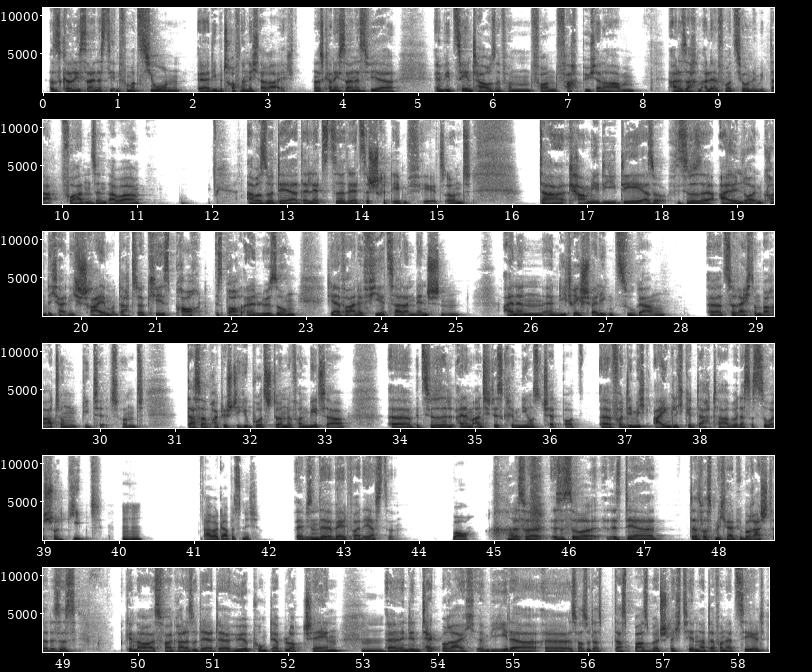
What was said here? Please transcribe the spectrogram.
Also es kann nicht sein, dass die Information äh, die Betroffenen nicht erreicht. Und es kann nicht sein, mhm. dass wir irgendwie Zehntausende von, von Fachbüchern haben, alle Sachen, alle Informationen irgendwie da vorhanden sind, aber, aber so der, der letzte, der letzte Schritt eben fehlt. Und da kam mir die Idee, also beziehungsweise allen Leuten konnte ich halt nicht schreiben und dachte, okay, es braucht, es braucht eine Lösung, die einfach eine Vielzahl an Menschen einen äh, niedrigschwelligen Zugang äh, zu Recht und Beratung bietet. Und das war praktisch die Geburtsstunde von Meta, äh, beziehungsweise einem Antidiskriminierungs-Chatbot, äh, von dem ich eigentlich gedacht habe, dass es sowas schon gibt. Mhm. Aber gab es nicht. Ja, wir sind der weltweit Erste. Wow. das war, es ist so, ist der, das, was mich halt überrascht hat. Es ist, genau, es war gerade so der, der Höhepunkt der Blockchain mhm. äh, in dem Tech-Bereich. Irgendwie jeder, äh, es war so das, das Buzzword schlechthin, hat davon erzählt,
